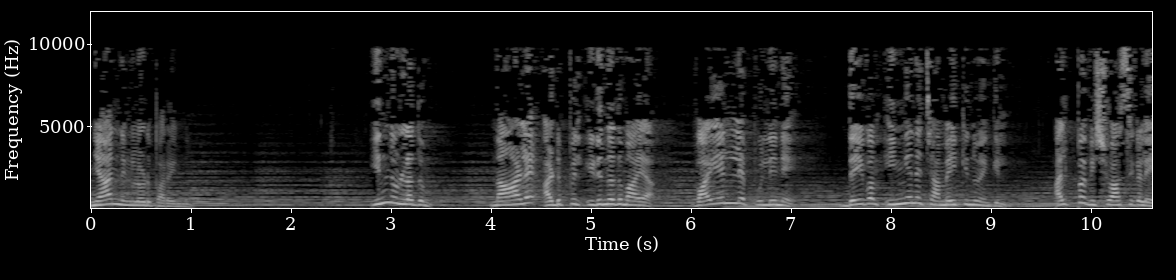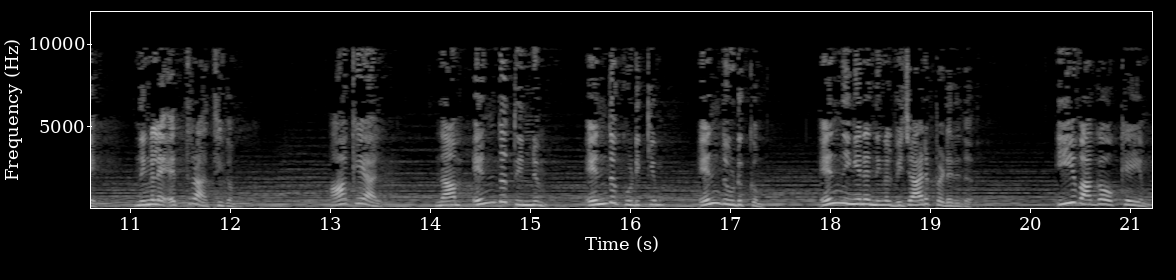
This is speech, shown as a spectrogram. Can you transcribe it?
ഞാൻ നിങ്ങളോട് പറയുന്നു. ഇന്നുള്ളതും നാളെ അടുപ്പിൽ ഇടുന്നതുമായ വയലിലെ പുല്ലിനെ ദൈവം ഇങ്ങനെ ചമയിക്കുന്നുവെങ്കിൽ അല്പവിശ്വാസികളെ നിങ്ങളെ എത്ര അധികം? ആകയാൽ നാം എന്തു തിന്നും എന്തു കുടിക്കും എന്തുടുക്കും എന്നിങ്ങനെ നിങ്ങൾ വിചാരപ്പെടരുത്. ഈ വക ഒക്കെയും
